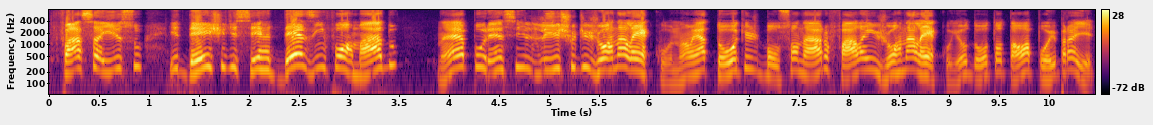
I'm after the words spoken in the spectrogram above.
faça isso e deixe de ser desinformado né, por esse lixo de jornaleco. Não é à toa que Bolsonaro fala em jornaleco e eu dou total apoio para ele.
